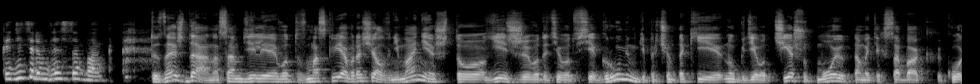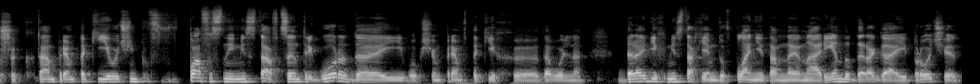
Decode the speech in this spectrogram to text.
кондитером для собак. Ты знаешь, да, на самом деле вот в Москве обращал внимание, что есть же вот эти вот все груминги, причем такие, ну, где вот чешут, моют там этих собак, кошек. Там прям такие очень пафосные места в центре города и, в общем, прям в таких э, довольно дорогих местах. Я имею в виду в плане там, наверное, аренда дорогая и прочее.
